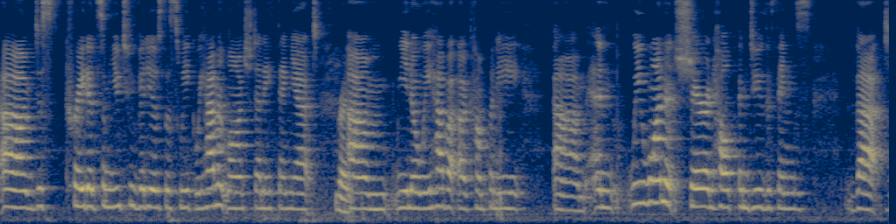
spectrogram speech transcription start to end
um, just created some YouTube videos this week. We haven't launched anything yet. Right. Um, you know, we have a, a company, um, and we want to share and help and do the things that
